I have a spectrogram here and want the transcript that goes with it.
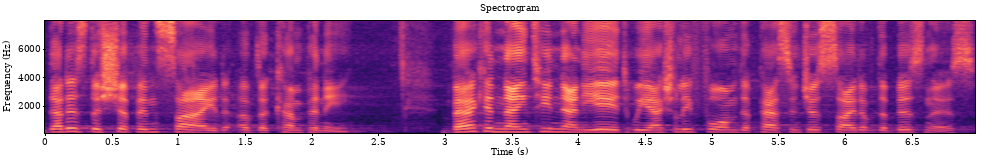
that is the shipping side of the company. Back in 1998, we actually formed the passenger side of the business,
